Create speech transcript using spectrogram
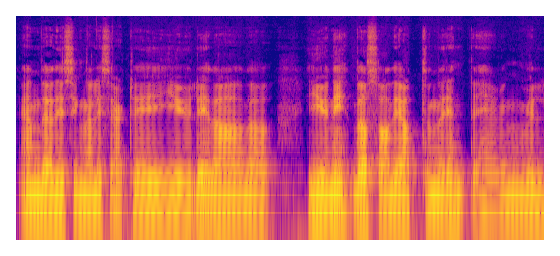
enn det de signaliserte i juli. Da, da, juni. Da sa de at en renteheving vil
